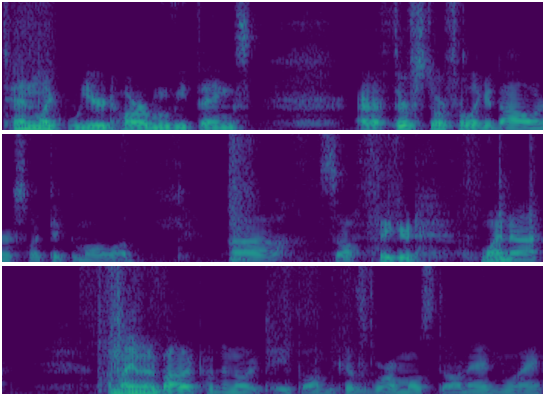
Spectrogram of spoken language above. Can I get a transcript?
10 like weird horror movie things at a thrift store for like a dollar. So I picked them all up. Uh, so I figured why not? I'm not even gonna bother putting another tape on because we're almost done anyway.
